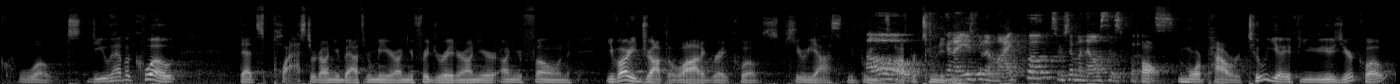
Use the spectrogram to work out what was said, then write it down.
quote do you have a quote that's plastered on your bathroom mirror, on your refrigerator, on your on your phone. You've already dropped a lot of great quotes. Curiosity breeds Oh, opportunity. can I use one of my quotes or someone else's quotes? oh, more power to you if you use your quote.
